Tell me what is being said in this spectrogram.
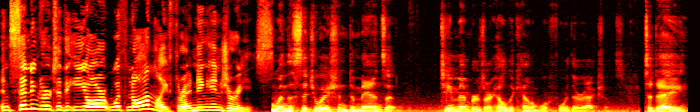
and sending her to the ER with non life threatening injuries. When the situation demands it, team members are held accountable for their actions. Today,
